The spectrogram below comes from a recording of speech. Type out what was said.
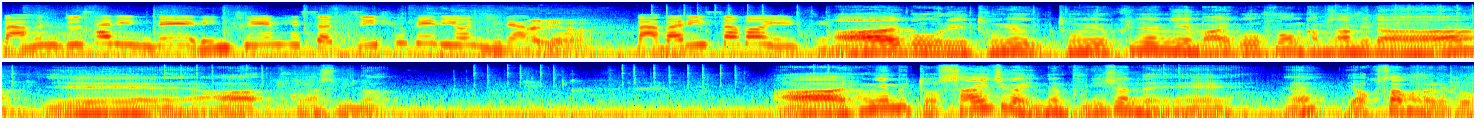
42살인데 린투엠 했었지 휴베리온이라고. 빨리다. 마바리 서버 1등. 아이고 우리 동혁 동혁 큰형님 아이고 후원 감사합니다 예아 고맙습니다 아 형님이 또 사이즈가 있는 분이셨네 예? 역사가 그래도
